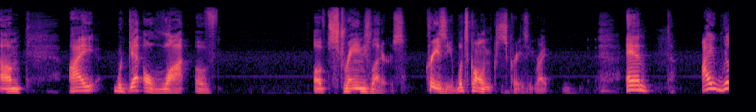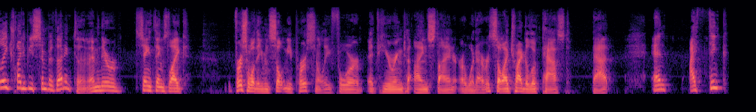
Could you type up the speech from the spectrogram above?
Um, I would get a lot of of strange letters, crazy. Let's call them crazy, right? And I really tried to be sympathetic to them. I mean, they were saying things like, first of all, they insult me personally for adhering to Einstein or whatever. So I tried to look past that. And I think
